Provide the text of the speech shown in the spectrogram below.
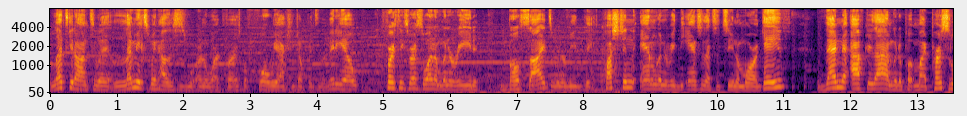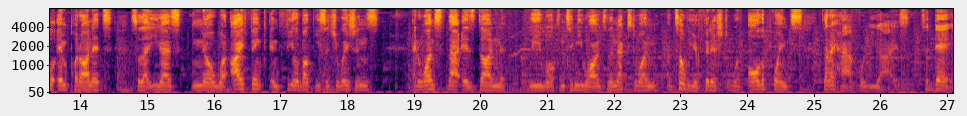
let's get on to it. Let me explain how this is going to work first before we actually jump into the video. First things first one, I'm going to read both sides. I'm going to read the question and I'm going to read the answer that Tetsuya Nomura gave. Then after that, I'm going to put my personal input on it so that you guys know what I think and feel about these situations. And once that is done, we will continue on to the next one until we are finished with all the points that I have for you guys today.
